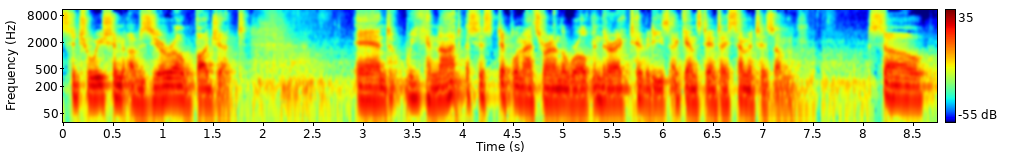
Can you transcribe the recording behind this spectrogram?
situation of zero budget. And we cannot assist diplomats around the world in their activities against anti Semitism. So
